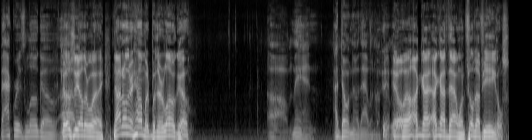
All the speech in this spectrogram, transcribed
Backwards logo goes uh, the other way. Not on their helmet, but their logo. Oh man, I don't know that one. Well, I got I got that one. Philadelphia Eagles.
